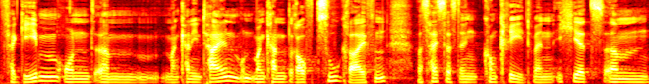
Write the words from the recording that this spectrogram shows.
vergeben und ähm, man kann ihn teilen und man kann darauf zugreifen. Was heißt das denn konkret? Wenn ich jetzt ähm,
